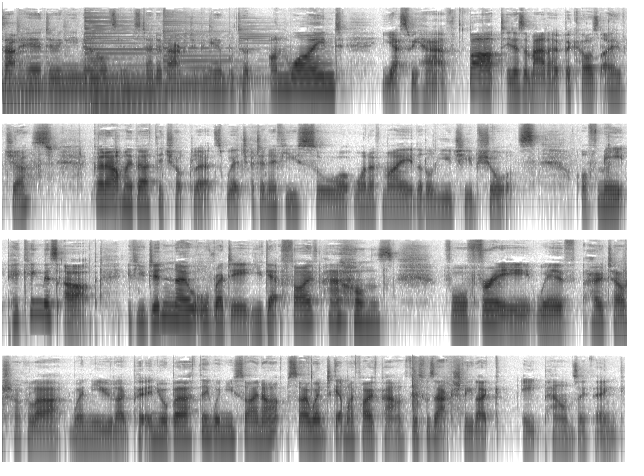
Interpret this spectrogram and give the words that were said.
sat here doing emails instead of actually being able to unwind? Yes, we have. But it doesn't matter because I've just got out my birthday chocolates, which I don't know if you saw one of my little YouTube shorts of me picking this up. If you didn't know already, you get five pounds for free with Hotel Chocolat when you like put in your birthday when you sign up. So I went to get my five pounds. This was actually like eight pounds, I think.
